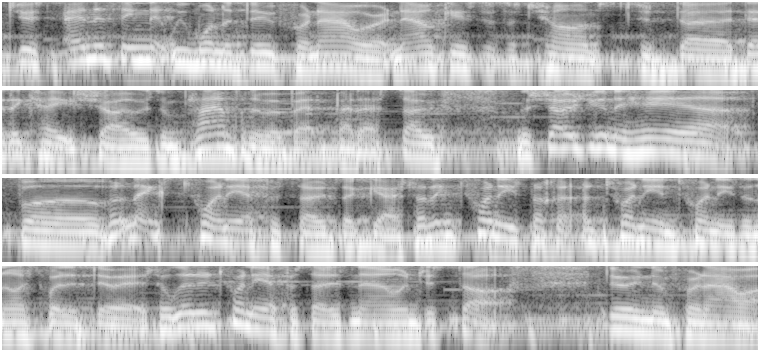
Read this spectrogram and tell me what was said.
Just anything that we want to do for an hour. It now gives us a chance to uh, dedicate shows and plan for them a bit better. So the shows you're going to hear for, for the next 20 episodes, I guess. I think 20 is like a, 20 and 20 is a nice way to do it. So we're going to do 20 episodes now and just start doing them for an hour.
